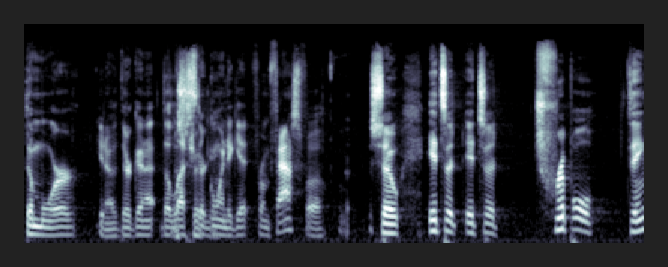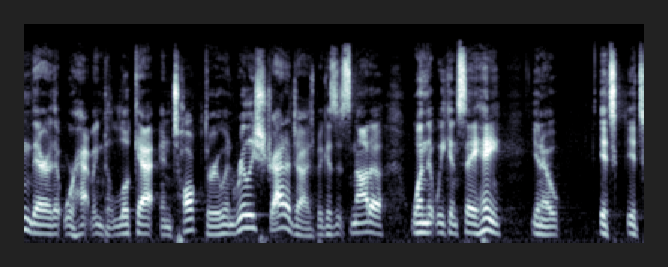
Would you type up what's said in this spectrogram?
the more you know they're gonna the less they're going to get from FAFSA. So it's a it's a triple thing there that we're having to look at and talk through and really strategize because it's not a one that we can say, hey, you know, it's it's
